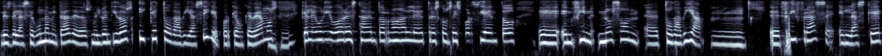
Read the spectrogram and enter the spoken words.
desde la segunda mitad de 2022 y que todavía sigue, porque aunque veamos que el Euribor está en torno al eh, 3,6%, eh, en fin, no son eh, todavía mm, eh, cifras eh, en las que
